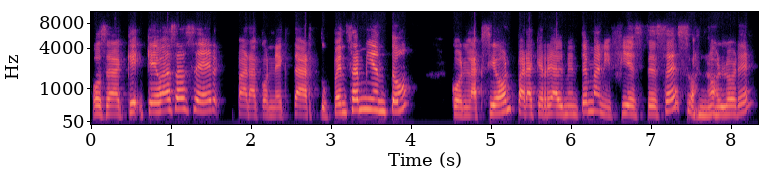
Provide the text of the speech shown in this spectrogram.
O sea, ¿qué, qué vas a hacer para conectar tu pensamiento con la acción para que realmente manifiestes eso, ¿no, Lore?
